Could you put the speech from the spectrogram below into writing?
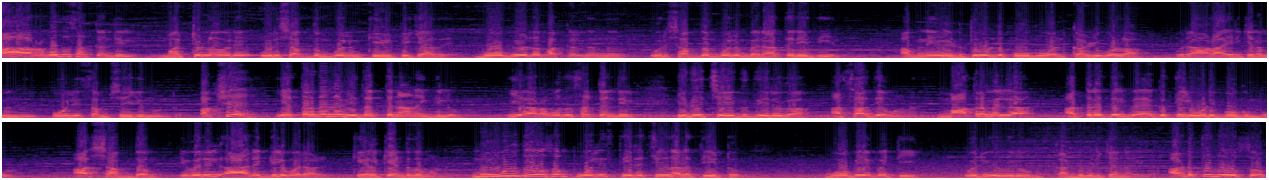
ആ അറുപത് സെക്കൻഡിൽ മറ്റുള്ളവരെ ഒരു ശബ്ദം പോലും കേൾപ്പിക്കാതെ ബോബിയുടെ പക്കൽ നിന്ന് ഒരു ശബ്ദം പോലും വരാത്ത രീതിയിൽ അവനെ എടുത്തുകൊണ്ട് പോകുവാൻ കഴിവുള്ള ഒരാളായിരിക്കണമെന്ന് പോലീസ് സംശയിക്കുന്നുണ്ട്. പക്ഷേ എത്ര തന്നെ വിദഗ്ധനാണെങ്കിലും ഈ അറുപത് സെക്കൻഡിൽ ഇത് ചെയ്തു തീരുക അസാധ്യമാണ്. മാത്രമല്ല അത്തരത്തിൽ വേഗത്തിൽ ഓടിപ്പോകുമ്പോൾ ആ ശബ്ദം ഇവരിൽ ആരെങ്കിലും ഒരാൾ കേൾക്കേണ്ടതുമാണ്. മൂന്ന് ദിവസം പോലീസ് തിരച്ചിൽ നടത്തിയിട്ടും ബോബിയെ പറ്റി ഒരു വിവരവും കണ്ടുപിടിക്കാനായില്ല. അടുത്ത ദിവസം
